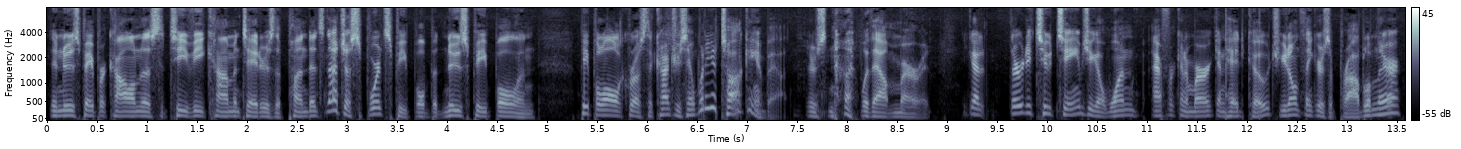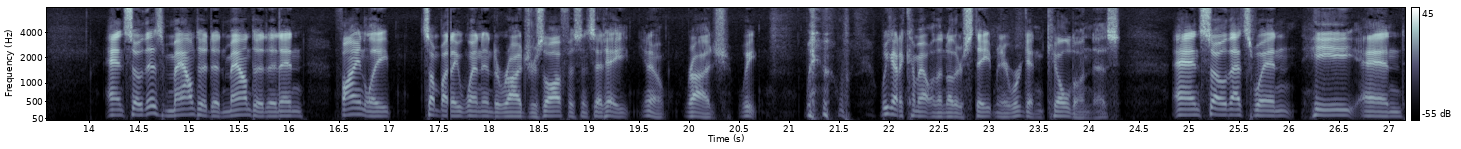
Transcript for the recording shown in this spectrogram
The newspaper columnists, the TV commentators, the pundits, not just sports people, but news people and people all across the country saying, "What are you talking about? There's not without merit. You got 32 teams, you got one African American head coach. You don't think there's a problem there?" And so this mounted and mounted, and then finally somebody went into Roger's office and said, "Hey, you know, Raj, we we, we got to come out with another statement here. We're getting killed on this." And so that's when he and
